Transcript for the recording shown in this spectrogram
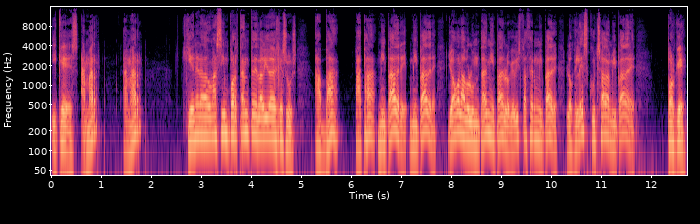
¿Y qué es? ¿Amar? ¿Amar? ¿Quién era lo más importante de la vida de Jesús? Abba, papá, mi padre, mi padre. Yo hago la voluntad de mi padre, lo que he visto hacer mi padre, lo que le he escuchado a mi padre. ¿Por qué?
